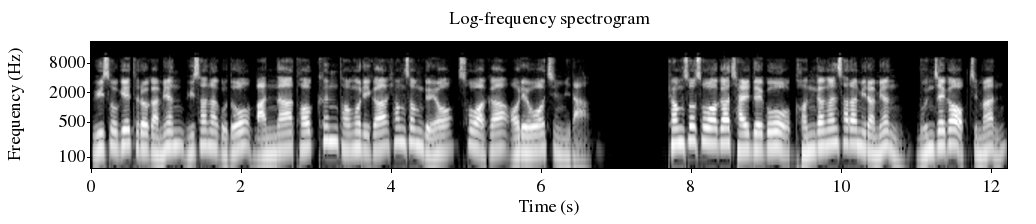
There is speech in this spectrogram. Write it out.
위 속에 들어가면 위산하고도 만나 더 큰 덩어리가 형성되어 소화가 어려워집니다. 평소 소화가 잘 되고 건강한 사람이라면 문제가 없지만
